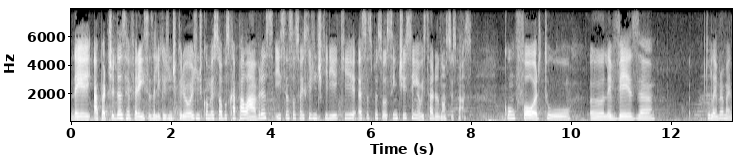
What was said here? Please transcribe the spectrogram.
daí, a partir das referências ali que a gente criou, a gente começou a buscar palavras e sensações que a gente queria que essas pessoas sentissem ao estar no nosso espaço. Conforto, uh, leveza, Tu lembra mais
